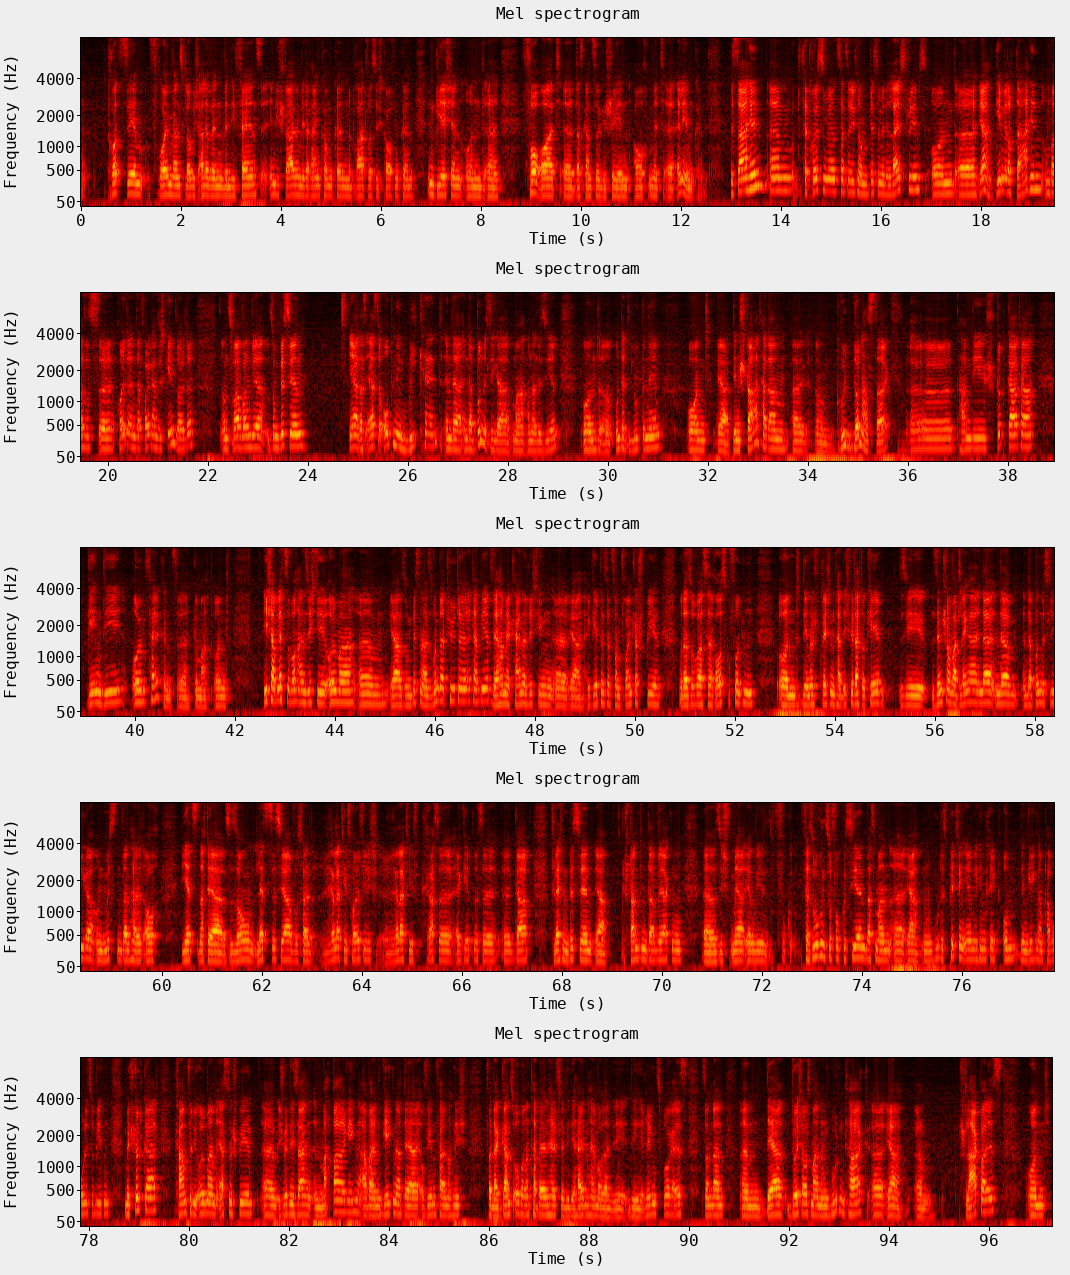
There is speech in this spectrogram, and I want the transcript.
trotzdem freuen wir uns, glaube ich, alle, wenn, wenn die Fans in die Stadien wieder reinkommen können, eine Bratwurst sich kaufen können, ein Bierchen und äh, vor Ort äh, das ganze Geschehen auch mit äh, erleben können. Bis dahin ähm, vertrösten wir uns tatsächlich noch ein bisschen mit den Livestreams und äh, ja, gehen wir doch dahin, um was es äh, heute in der Folge an sich gehen sollte. Und zwar wollen wir so ein bisschen ja, das erste Opening Weekend in der, in der Bundesliga mal analysieren und äh, unter die Lupe nehmen. Und ja, den Start hat am äh, grünen Donnerstag äh, haben die Stuttgarter gegen die Ulm Falcons äh, gemacht und ich habe letzte Woche an sich die Ulmer ähm, ja so ein bisschen als Wundertüte etabliert. Wir haben ja keine richtigen äh, ja, Ergebnisse von Freundschaftsspielen oder sowas herausgefunden. Und dementsprechend hatte ich gedacht, okay, sie sind schon was länger in der, in der, in der Bundesliga und müssten dann halt auch jetzt nach der Saison letztes Jahr, wo es halt relativ häufig relativ krasse Ergebnisse äh, gab, vielleicht ein bisschen ja, gestanden da wirken äh, sich mehr irgendwie versuchen zu fokussieren, dass man äh, ja ein gutes Pitching irgendwie hinkriegt, um den Gegnern Paroli zu bieten. Mit Stuttgart kam für die Ulmer im ersten Spiel, äh, ich würde nicht sagen ein machbarer Gegner, aber ein Gegner, der auf jeden Fall noch nicht von der ganz oberen Tabellenhälfte wie die Heidenheimer oder die, die Regensburger ist, sondern ähm, der durchaus mal an einem guten Tag äh, ja, ähm, schlagbar ist und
